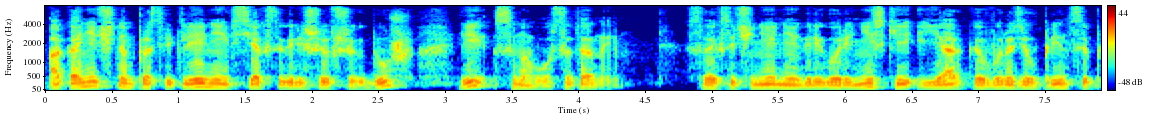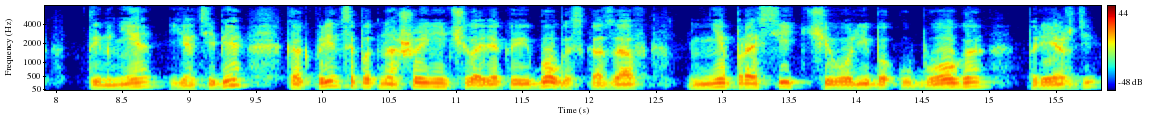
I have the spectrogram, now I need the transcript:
о конечном просветлении всех согрешивших душ и самого сатаны. В своих сочинениях Григорий Низкий ярко выразил принцип «ты мне, я тебе», как принцип отношений человека и Бога, сказав «не просить чего-либо у Бога прежде,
